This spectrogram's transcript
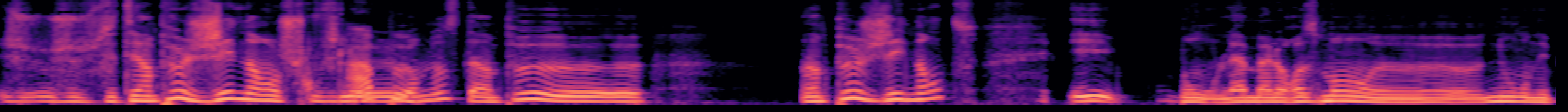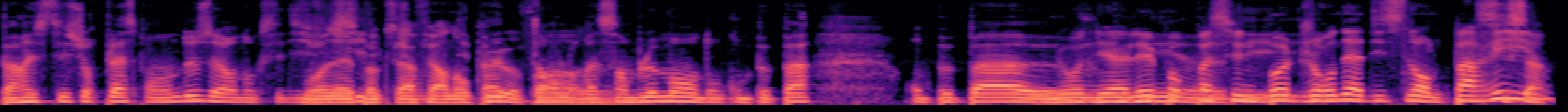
c'était un peu gênant, je trouve. le- Un peu. L'ambiance était un peu, euh, un peu gênante. Et bon, là, malheureusement, euh, nous, on n'est pas resté sur place pendant deux heures, donc c'est Bon, on difficile. avait pas que ça à faire on non plus, pas enfin, dans le rassemblement, donc on peut pas, on peut pas. euh, Nous, on y allait donner, pour euh, passer des- une bonne journée à Disneyland C'est Paris. ça. hein.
